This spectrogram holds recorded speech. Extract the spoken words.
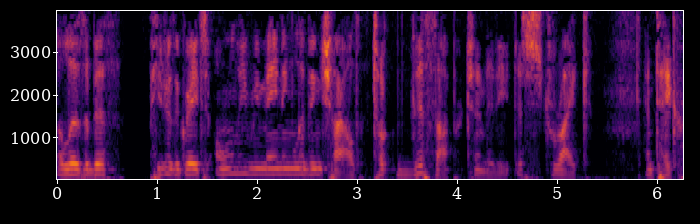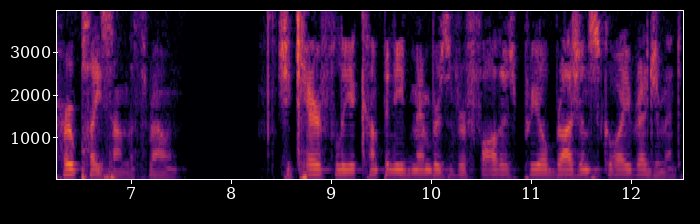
Elizabeth, Peter the Great's only remaining living child, took this opportunity to strike and take her place on the throne. She carefully accompanied members of her father's Preobrazhenskoy regiment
